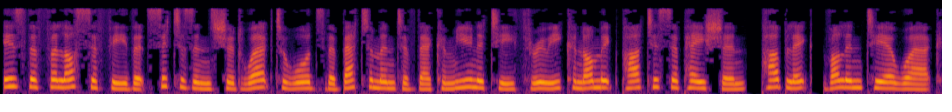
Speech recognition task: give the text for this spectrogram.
is the philosophy that citizens should work towards the betterment of their community through economic participation, public, volunteer work,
